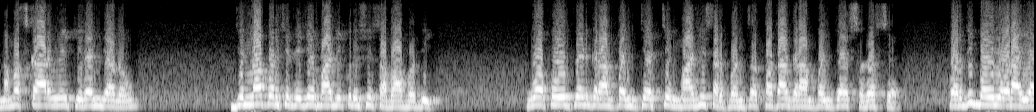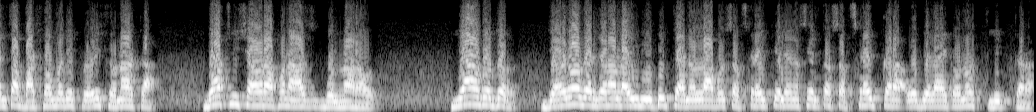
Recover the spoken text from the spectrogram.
नमस्कार मी किरण जाधव जिल्हा परिषदेचे माजी कृषी सभापती व पौलपेठ ग्रामपंचायतचे माजी सरपंच तथा ग्रामपंचायत सदस्य प्रदीप बहुलोडा यांचा भाजपामध्ये प्रवेश होणार का? याच विषयावर आपण आज बोलणार आहोत. या अगोदर जळगाव गर्जना लाईव्ह युट्यूब चॅनलला आपण सबस्क्राईब केले नसेल तर सबस्क्राईब करा व बेल आयकॉनवर क्लिक करा.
